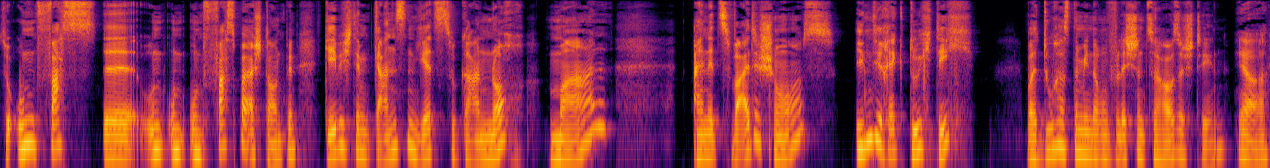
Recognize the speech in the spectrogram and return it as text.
so unfass, äh, un, un, unfassbar erstaunt bin, gebe ich dem Ganzen jetzt sogar noch mal eine zweite Chance indirekt durch dich, weil du hast nämlich noch ein Fläschchen zu Hause stehen. Ja.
